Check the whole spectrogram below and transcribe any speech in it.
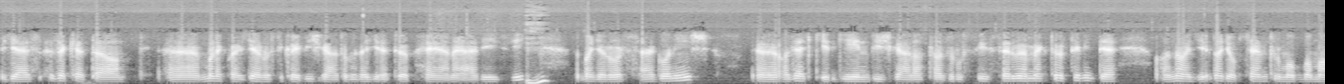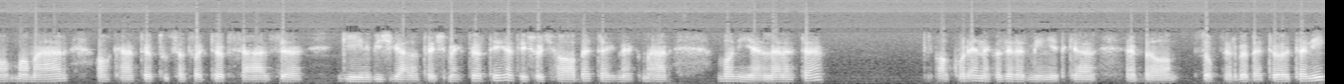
Ugye ez, ezeket a molekuláris diagnosztikai vizsgálatokat egyre több helyen elvégzik, uh-huh. Magyarországon is, az egy-két gén vizsgálata az russzíszerűen megtörténik, de a nagy, nagyobb centrumokban ma, ma már akár több tucat vagy több száz gén vizsgálata is megtörténhet, és hogyha a betegnek már van ilyen lelete, akkor ennek az eredményét kell ebbe a szoftverbe betölteni,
